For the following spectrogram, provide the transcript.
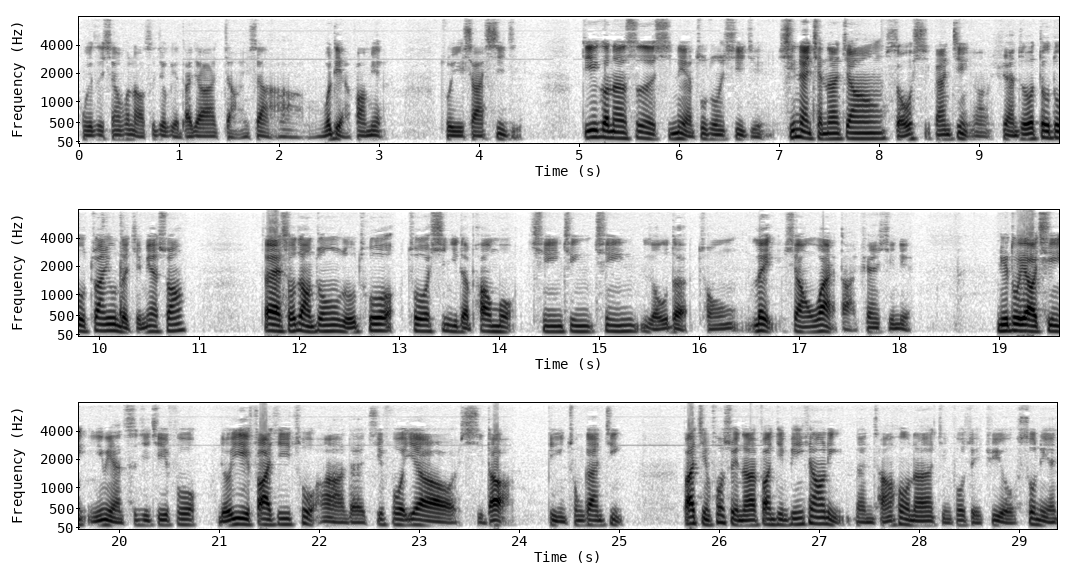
微知先锋老师就给大家讲一下啊，五点方面，注意一下细节。第一个呢是洗脸注重细节，洗脸前呢将手洗干净啊，选择痘痘专用的洁面霜，在手掌中揉搓搓细腻的泡沫，轻轻轻柔的从内向外打圈洗脸，力度要轻，以免刺激肌肤。留意发际处啊的肌肤要洗到并冲干净。把紧肤水呢放进冰箱里，冷藏后呢，紧肤水具有收敛。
